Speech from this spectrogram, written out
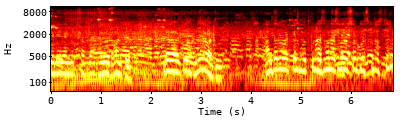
తెలియదు అని చెప్పి సబ్జెక్ట్ నిలబట్టింది అందరూ పట్టుకెళ్ళి ముత్తుకుని నరసింహ నరసింహ నరసింహ పిలుచుకుని వస్తారు.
